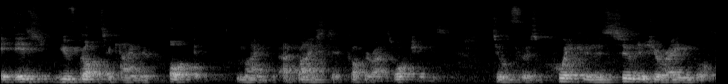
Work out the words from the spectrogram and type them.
It is you've got to kind of. Or my advice to copywriters watching is to, for as quick and as soon as you're able,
